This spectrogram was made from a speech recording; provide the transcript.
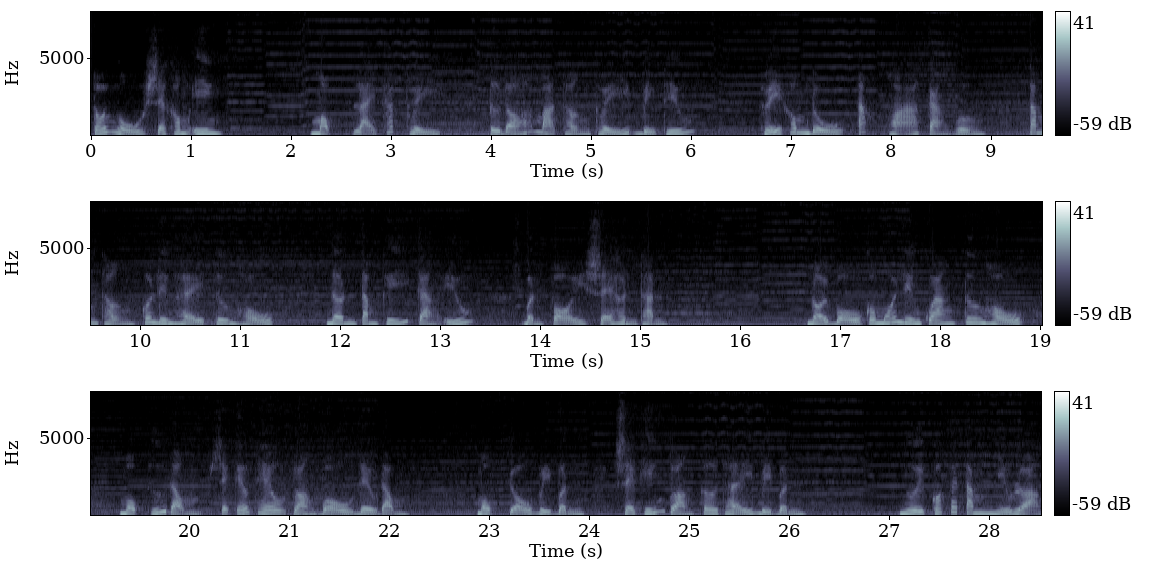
tối ngủ sẽ không yên. Mộc lại khắc thủy, từ đó mà thận thủy bị thiếu. Thủy không đủ, ắt hỏa càng vượng, tâm thận có liên hệ tương hỗ, nên tâm khí càng yếu, bệnh phổi sẽ hình thành. Nội bộ có mối liên quan tương hỗ, một thứ động sẽ kéo theo toàn bộ đều động. Một chỗ bị bệnh sẽ khiến toàn cơ thể bị bệnh. Người có cái tâm nhiễu loạn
